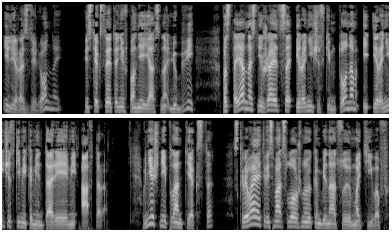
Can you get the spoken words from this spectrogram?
или разделенной, из текста это не вполне ясно, любви, постоянно снижается ироническим тоном и ироническими комментариями автора. Внешний план текста скрывает весьма сложную комбинацию мотивов.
